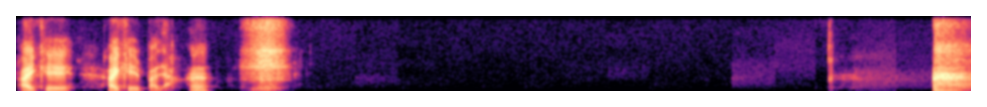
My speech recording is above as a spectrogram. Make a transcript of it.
Hay que, hay que ir para allá. ¿eh?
